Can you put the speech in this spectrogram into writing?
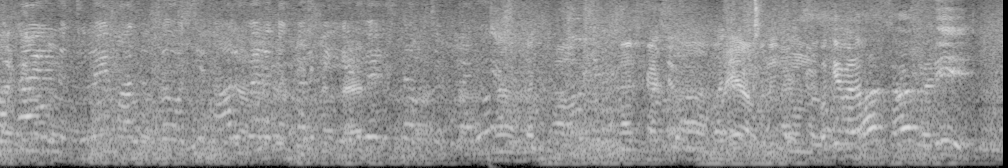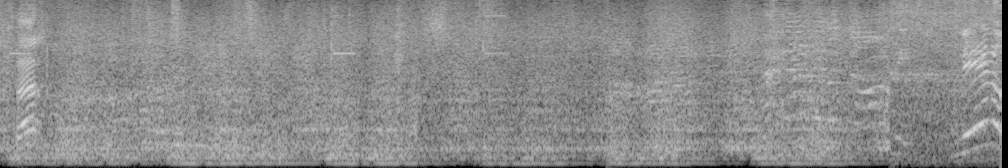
బకాయిలను జూలై మాసంలో వచ్చే నాలుగు ఓకే మేడం నేను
